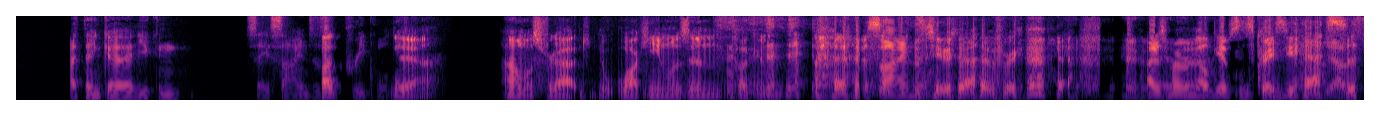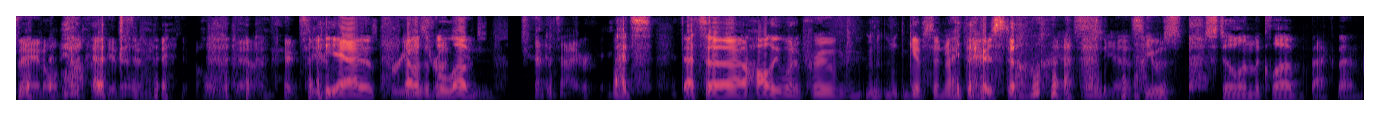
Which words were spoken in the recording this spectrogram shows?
I think uh, you can say Signs is But- a prequel. Yeah, I almost forgot Joaquin was in fucking Signs, dude. I forgot. I just remember Mel Gibson's crazy ass. Yeah, I was saying old Papa Gibson holding it down in there too. yeah, was, that was a beloved. Tirade. That's that's a Hollywood approved Gibson right there. Still, yes, yes, he was still in the club back then.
